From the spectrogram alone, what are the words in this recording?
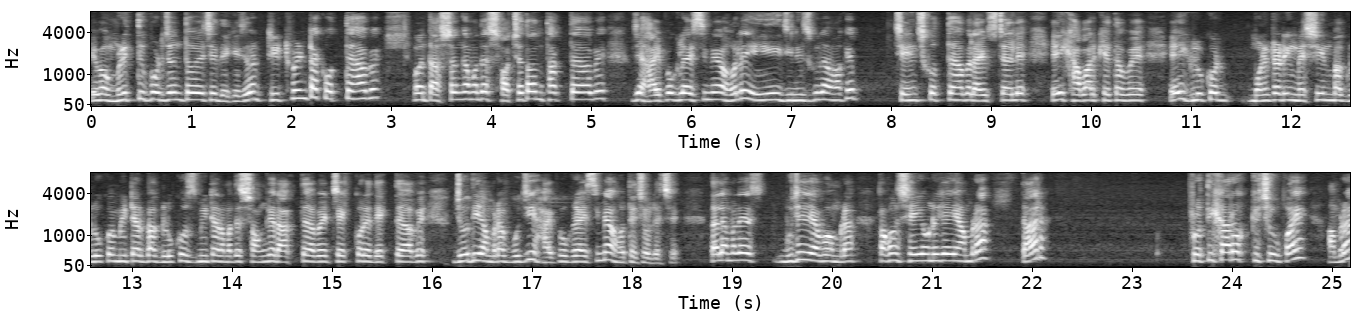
এবং মৃত্যু পর্যন্ত হয়েছে দেখেছি। এবং ট্রিটমেন্টটা করতে হবে এবং তার সঙ্গে আমাদের সচেতন থাকতে হবে যে হাইপোগ্লাইসিমিয়া হলে এই জিনিসগুলো আমাকে চেঞ্জ করতে হবে লাইফস্টাইলে এই খাবার খেতে হবে, এই গ্লুকো মনিটরিং মেশিন বা গ্লুকোমিটার বা গ্লুকোজ মিটার আমাদের সঙ্গে রাখতে হবে চেক করে দেখতে হবে, যদি আমরা বুঝি হাইপোগ্লাইসিমিয়া হতে চলেছে। তাহলে আমাদের বুঝে যাব আমরা, তখন সেই অনুযায়ী আমরা তার প্রতিকারক কিছু উপায় আমরা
